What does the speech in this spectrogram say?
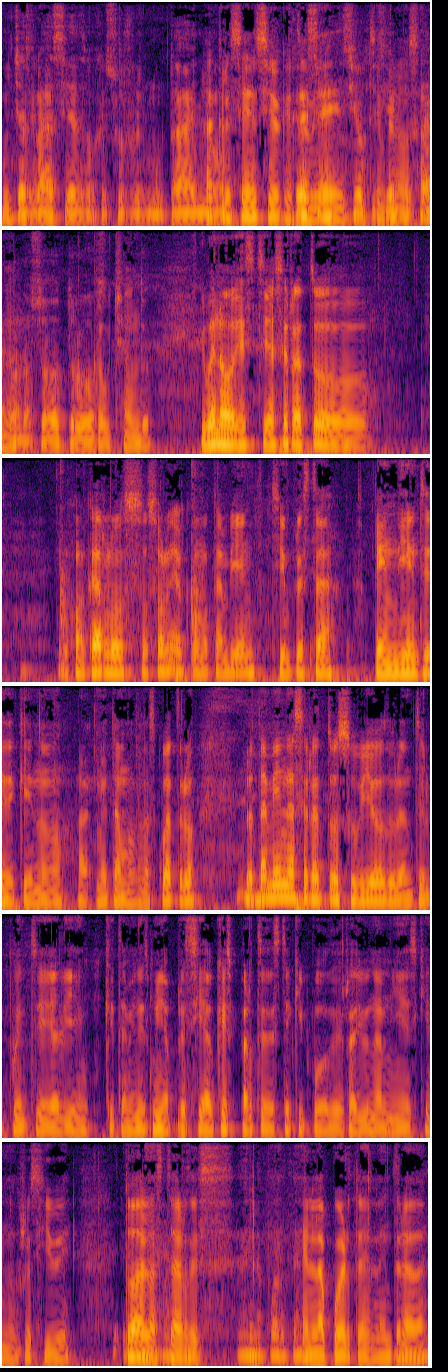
Muchas gracias, don Jesús Ruiz Montaño. A Crescencio, que también siempre, nos está con nosotros. Cauchando. Y bueno, este, hace rato Juan Carlos Osornio, como también siempre está pendiente de que no metamos las cuatro. Pero también hace rato subió durante el puente alguien que también es muy apreciado, que es parte de este equipo de Radio UNAM y es quien nos recibe todas las tardes en, la puerta, en la puerta, en la entrada.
